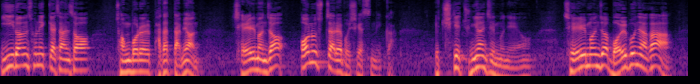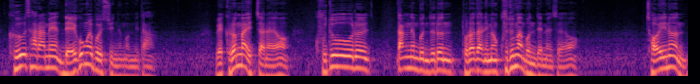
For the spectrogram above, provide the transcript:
이런 손익계산서 정보를 받았다면 제일 먼저 어느 숫자를 보시겠습니까? 이게 중요한 질문이에요. 제일 먼저 뭘 보냐가 그 사람의 내공을 볼 수 있는 겁니다. 왜 그런 말 있잖아요. 구두를 닦는 분들은 돌아다니면 구두만 본다면서요. 저희는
